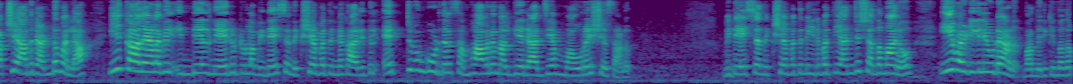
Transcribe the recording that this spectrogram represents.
പക്ഷേ അത് രണ്ടുമല്ല. ഈ കാലയളവിൽ ഇന്ത്യയിൽ നേരിട്ടുള്ള വിദേശ നിക്ഷേപത്തിന്റെ കാര്യത്തിൽ ഏറ്റവും കൂടുതൽ സംഭാവന നൽകിയ രാജ്യം മൗറേഷ്യസ് ആണ് വിദേശ നിക്ഷേപത്തിന്റെ ഇരുപത്തി അഞ്ച് ശതമാനവും ഈ വഴിയിലൂടെയാണ് വന്നിരിക്കുന്നത്.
